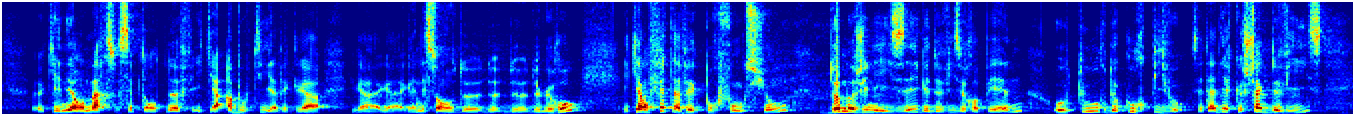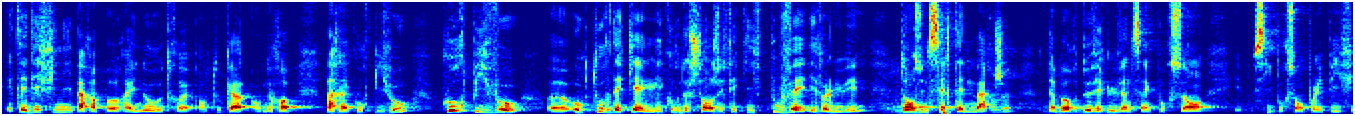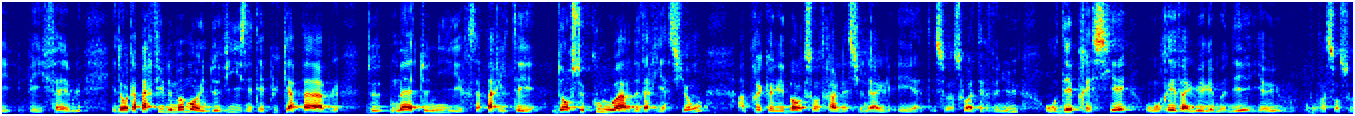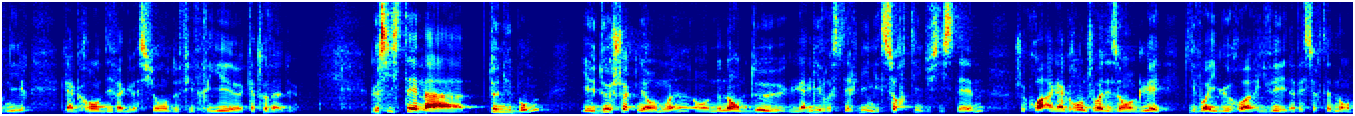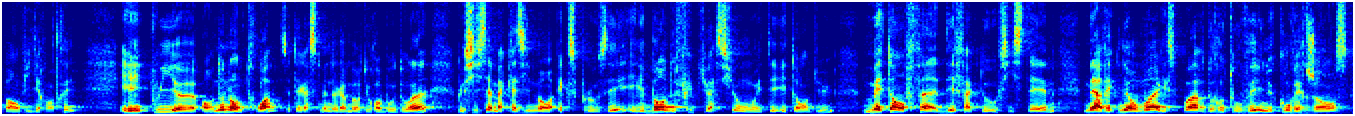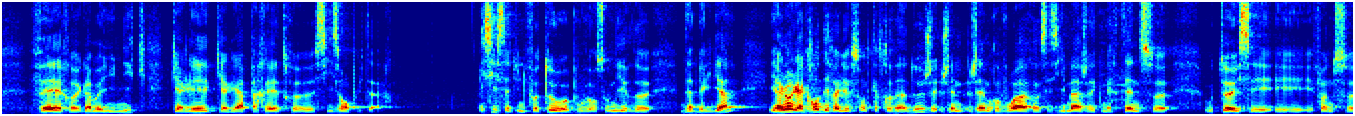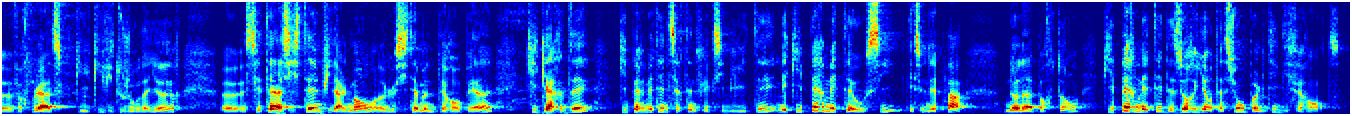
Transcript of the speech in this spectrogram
qui est né en mars 79 et qui a abouti avec la, la, naissance de, de, de l'euro, et qui en fait avait pour fonction d'homogénéiser les devises européennes autour de cours pivots. C'est-à-dire que chaque devise était définie par rapport à une autre, en tout cas en Europe, par un cours pivot. Cours pivot euh, autour desquels les cours de change effectifs pouvaient évoluer dans une certaine marge, d'abord 2,25% et 6% pour les pays, faibles. Et donc à partir du moment où une devise n'était plus capable de maintenir sa parité dans ce couloir de variation, après que les banques centrales nationales soient intervenues, on dépréciait, on réévaluait les monnaies. Il y a eu, on va s'en souvenir, la grande dévaluation de février 82. Euh, Le système a tenu bon, il y a eu deux chocs néanmoins. En 92, la livre sterling est sortie du système. Je crois à la grande joie des Anglais qui voyaient l'euro arriver et n'avaient certainement pas envie d'y rentrer. Et puis euh, en 93, c'était la semaine de la mort du roi Baudouin, le système a quasiment explosé et les bandes de fluctuation ont été étendues, mettant fin de facto au système, mais avec néanmoins l'espoir de retrouver une convergence vers euh, la monnaie unique qui allait, qui allait apparaître euh, six ans plus tard. Ici, c'est une photo, vous pouvez en souvenir, d'Abelga. Et alors, la grande évaluation de 82, j'aime revoir ces images avec Mertens, Outeuys et, et, Fons Verplaatz, qui, qui vit toujours d'ailleurs. Euh, c'était un système, finalement, le système européen, qui gardait, qui permettait une certaine flexibilité, mais qui permettait aussi, et ce n'est pas non important, qui permettait des orientations politiques différentes.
